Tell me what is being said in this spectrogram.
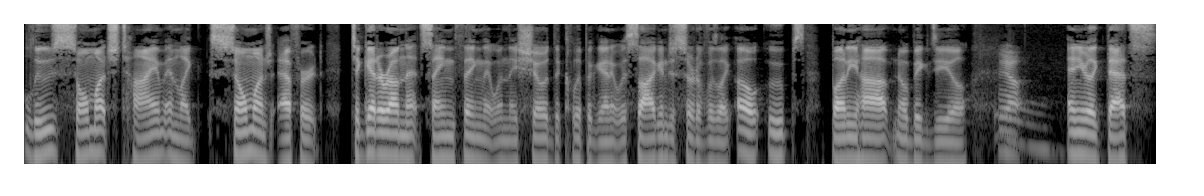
lose so much time and like so much effort to get around that same thing that when they showed the clip again, it was Sagan just sort of was like, "Oh, oops, bunny hop, no big deal," yeah, and you're like, "That's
